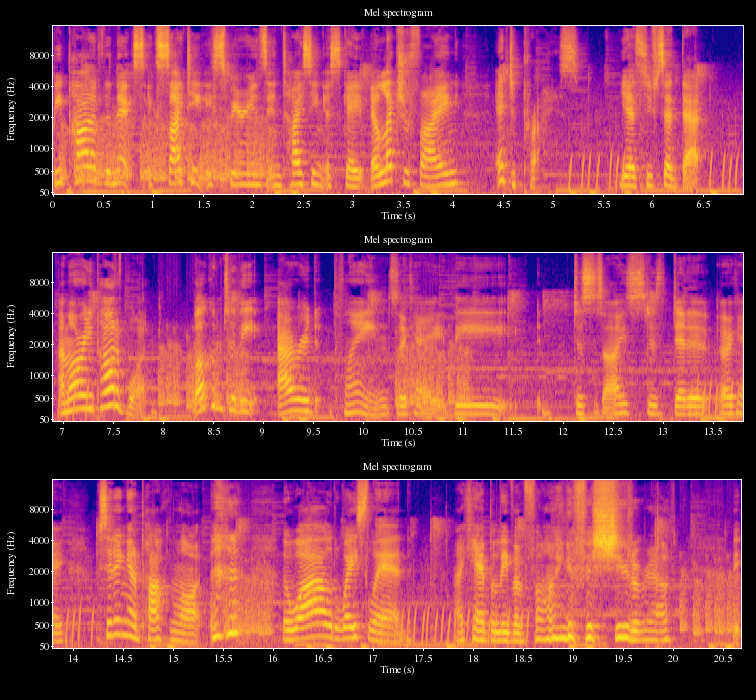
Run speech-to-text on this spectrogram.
Be part of the next exciting experience, enticing escape, electrifying enterprise. Yes, you've said that. I'm already part of one. Welcome to the arid plains, okay? The disguised is dead. Okay. sitting in a parking lot. the wild wasteland. I can't believe I'm following a fish shoot around. The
